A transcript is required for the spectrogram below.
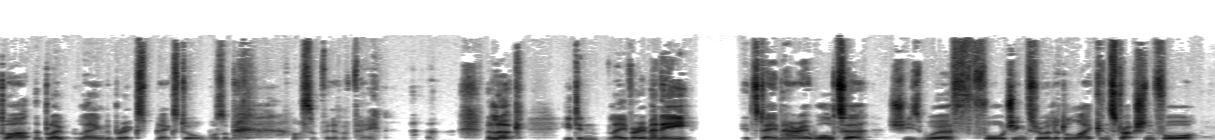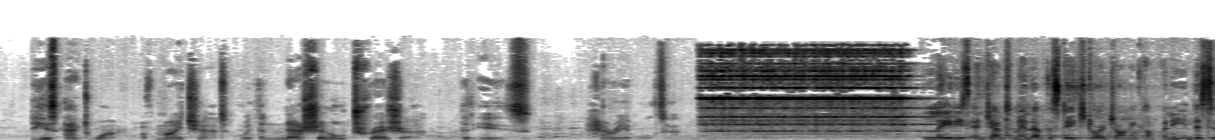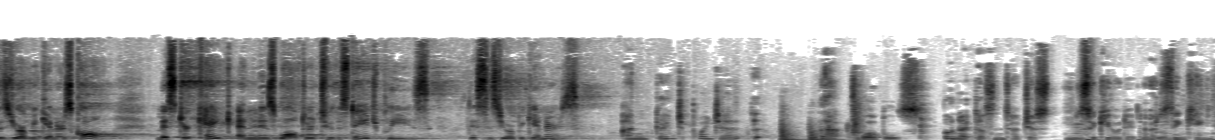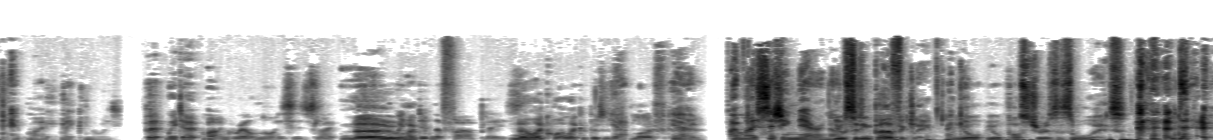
But the bloke laying the bricks next door was a, was a bit of a pain. but look, he didn't lay very many. It's Dame Harriet Walter. She's worth forging through a little light construction for. Here's Act One of my chat with the national treasure that is Harriet Walter. Ladies and gentlemen of the Stage Door Johnny Company, this is your beginner's call. Mr. Cake and Ms. Walter to the stage, please. This is your beginners. I'm going to point out that that wobbles. Oh no, it doesn't. I've just Hmm. secured it. I was thinking it might make a noise, but we don't mind real noises like No, wind I- in the fireplace. No, I quite like a bit of Yeah. life coming Yeah. in. Am I sitting near enough? You're sitting perfectly. Your your posture is as always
